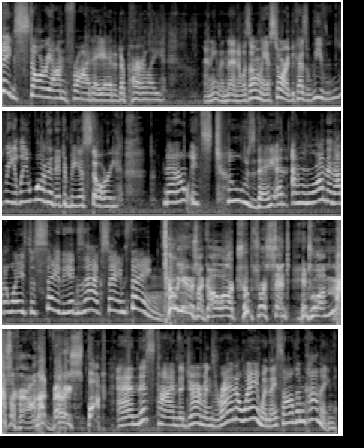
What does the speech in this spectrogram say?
big story on Friday, Editor Purley. And even then, it was only a story because we really wanted it to be a story. Now it's Tuesday, and I'm running out of ways to say the exact same thing. Two years ago, our troops were sent into a massacre on that very spot. And this time, the Germans ran away when they saw them coming,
